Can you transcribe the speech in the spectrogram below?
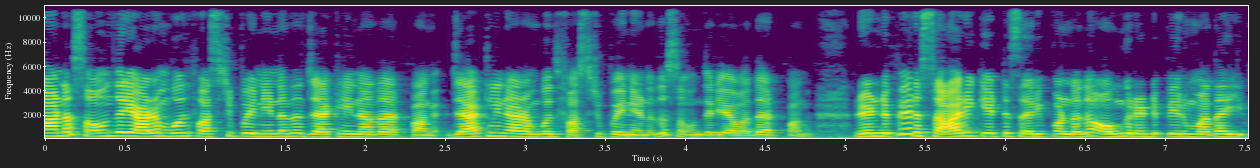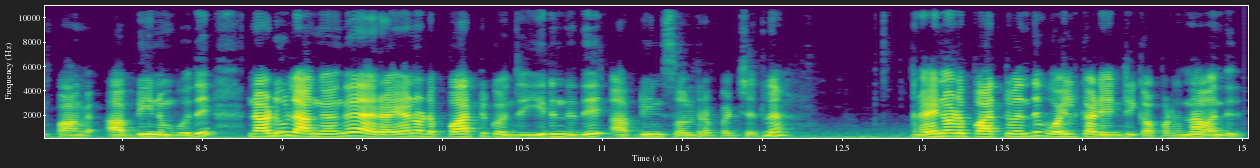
ஆனால் சௌந்தர்யா ஆடும்போது ஃபஸ்ட்டு போய் நின்னதும் ஜாக்லினாக தான் இருப்பாங்க. ஜாக்லின் ஆடும்போது ஃபஸ்ட்டு போய் நின்னதும் சௌந்தர்யாவாக தான் இருப்பாங்க. ரெண்டு பேரும் சாரி கேட்டு சரி பண்ணதும் அவங்க ரெண்டு பேருமா தான் இருப்பாங்க. அப்படின்னும் போது நடுவில் அங்கங்கே ரயானோட பார்ட்டு கொஞ்சம் இருந்தது அப்படின்னு சொல்கிற பட்சத்தில் ரயனோட பார்ட் வந்து ஒயில் கார்டு என்ட்ரிக்கு அப்புறம் தான் வந்தது.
